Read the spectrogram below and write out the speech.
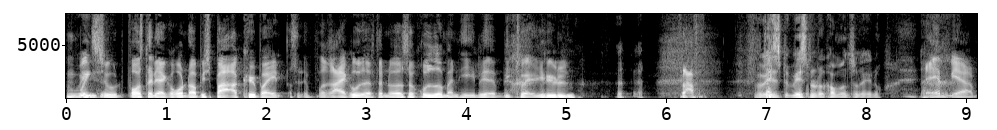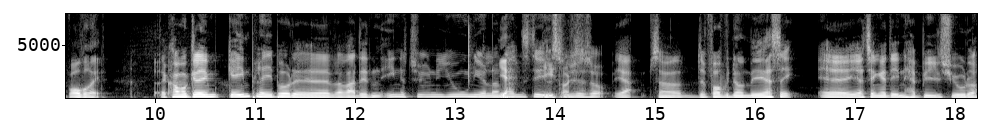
Wingsuit. Forestil dig, at jeg går rundt op i spar og køber ind, og så rækker ud efter noget, så rydder man hele Victoria-hylden. Flap. Hvis, hvis nu der kommer en tornado. Jamen, jeg er forberedt. Der kommer game, gameplay på det, hvad var det, den 21. juni eller Ja, noget den stil, synes jeg så. Ja, så det får vi noget mere at se. Uh, jeg tænker, det er en habil shooter,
